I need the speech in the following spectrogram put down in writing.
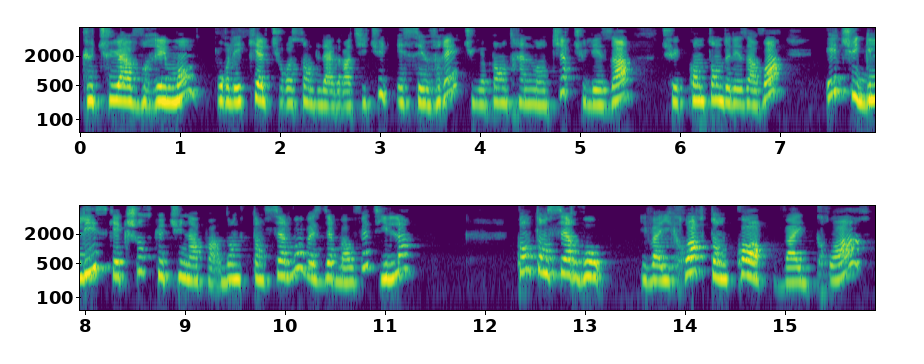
que tu as vraiment pour lesquelles tu ressens de la gratitude et c'est vrai, tu n'es pas en train de mentir, tu les as, tu es content de les avoir et tu glisses quelque chose que tu n'as pas. Donc ton cerveau va se dire bah au fait, il l'a. Quand ton cerveau, il va y croire, ton corps va y croire,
